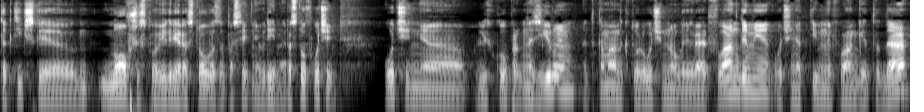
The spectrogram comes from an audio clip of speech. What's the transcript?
тактическое новшество в игре Ростова за последнее время. Ростов очень, очень э, легко прогнозируем. Это команда, которая очень много играет флангами, очень активные фланги это да,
